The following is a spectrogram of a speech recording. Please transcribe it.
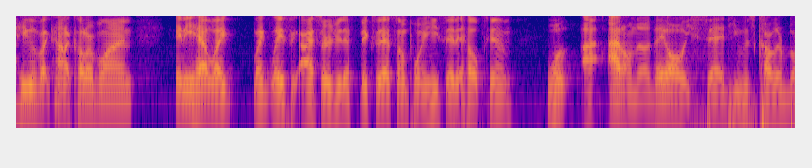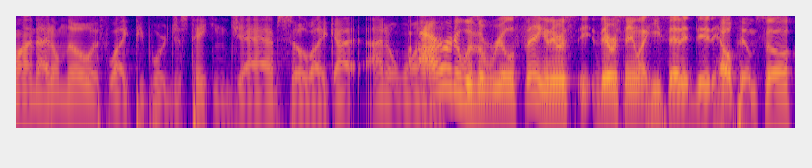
he was like kind of colorblind, and he had like like LASIK eye surgery to fix it at some point. He said it helped him. Well, I, I don't know. They always said he was colorblind. I don't know if like people were just taking jabs. So like I, I don't want. I heard it was a real thing, and they were they were saying like he said it did help him. So,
